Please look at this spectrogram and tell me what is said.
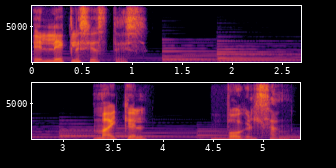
el eclesiastés. Michael Vogelsang.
